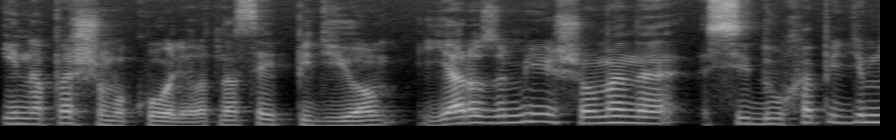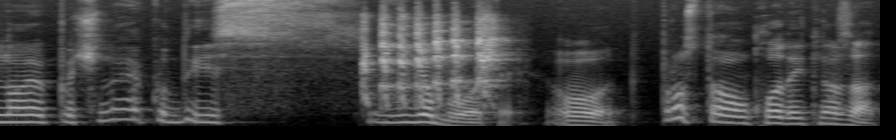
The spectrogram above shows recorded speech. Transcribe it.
і на першому колі, от на цей підйом, я розумію, що в мене сідуха піді мною починає кудись йоботи. От. Просто уходить назад.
